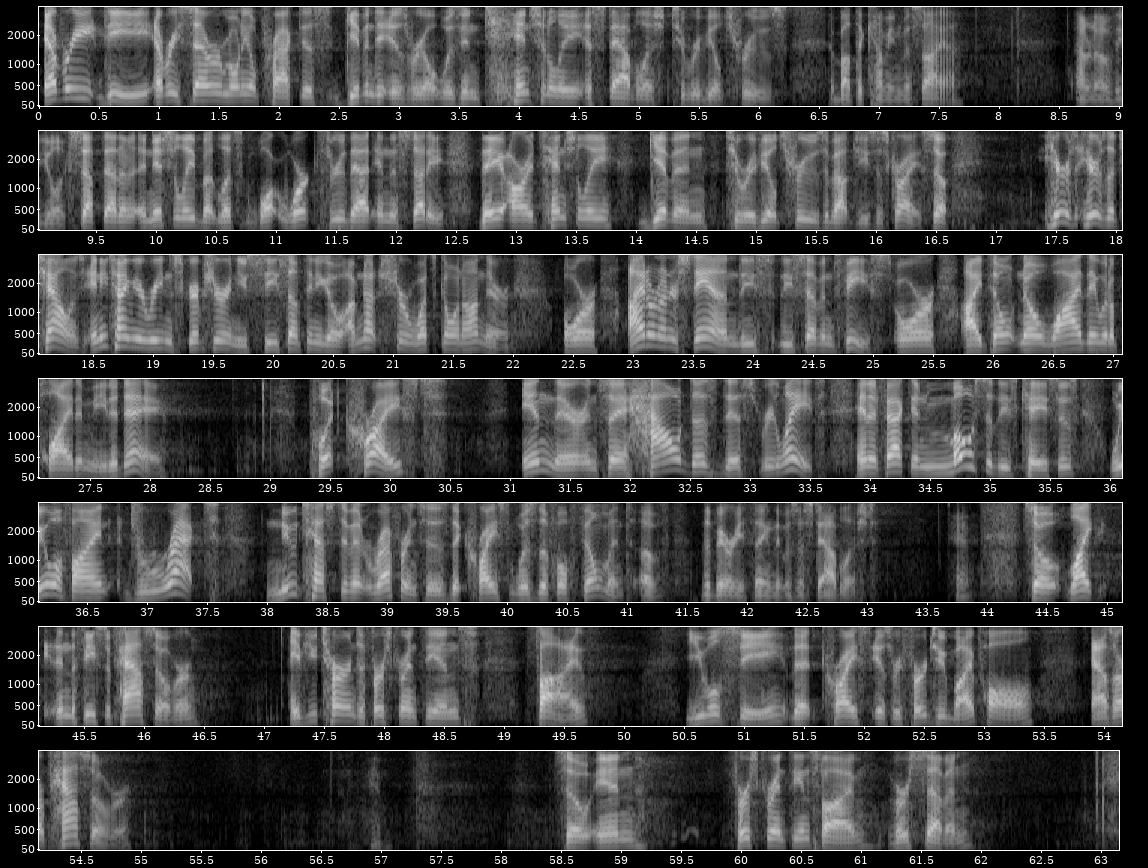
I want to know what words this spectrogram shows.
every D, every ceremonial practice given to Israel was intentionally established to reveal truths about the coming Messiah. I don't know if you'll accept that initially, but let's work through that in the study. They are intentionally given to reveal truths about Jesus Christ. So here's, here's a challenge. Anytime you're reading scripture and you see something, you go, I'm not sure what's going on there. Or I don't understand these, these seven feasts. Or I don't know why they would apply to me today put Christ in there and say, how does this relate? And in fact, in most of these cases, we will find direct New Testament references that Christ was the fulfillment of the very thing that was established. Okay. So, like in the Feast of Passover, if you turn to 1 Corinthians 5, you will see that Christ is referred to by Paul as our Passover. So in 1 Corinthians 5, verse 7,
